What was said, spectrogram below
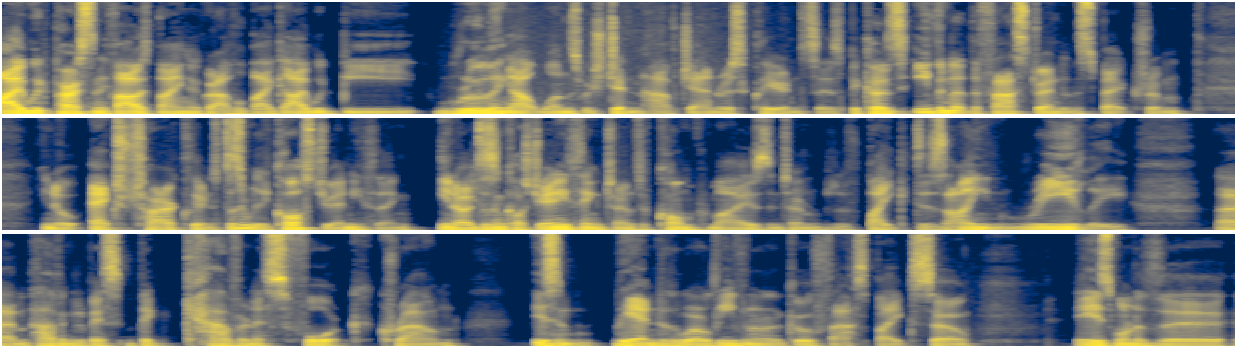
I would personally, if I was buying a gravel bike, I would be ruling out ones which didn't have generous clearances because even at the faster end of the spectrum, you know, extra tire clearance doesn't really cost you anything. You know, it doesn't cost you anything in terms of compromise, in terms of bike design, really. Um, having a big, big cavernous fork crown isn't the end of the world, even on a go fast bike. So it is one of the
